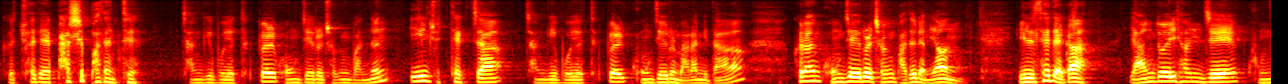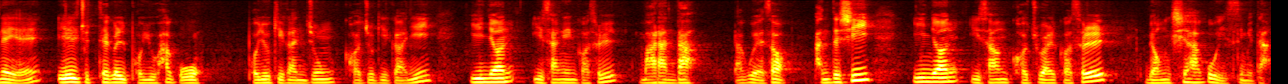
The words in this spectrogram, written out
그 최대 80% 장기 보유 특별 공제를 적용받는 1주택자 장기 보유 특별 공제율을 말합니다. 그러한 공제율을 적용받으려면 1세대가 양도일 현재 국내에 1주택을 보유하고 보유기간 중 거주기간이 2년 이상인 것을 말한다 라고 해서 반드시 2년 이상 거주할 것을 명시하고 있습니다.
